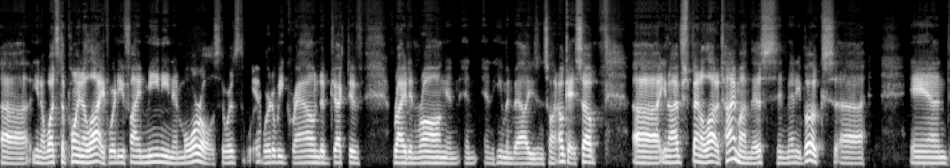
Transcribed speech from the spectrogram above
uh, you know, what's the point of life? Where do you find meaning and morals? Where's, yeah. Where do we ground objective right and wrong and, and, and human values and so on? Okay, so uh, you know, I've spent a lot of time on this in many books, uh, and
